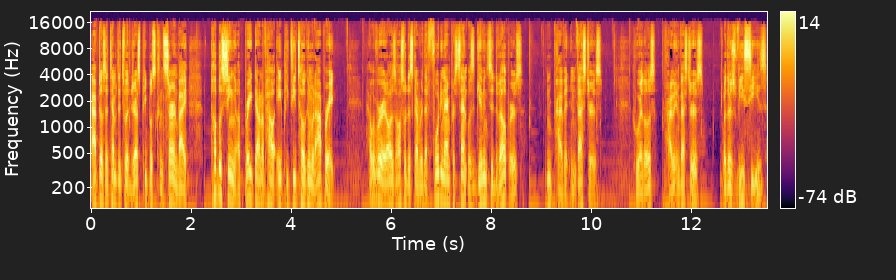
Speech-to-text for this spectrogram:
Aptos attempted to address people's concern by publishing a breakdown of how APT token would operate. However, it was also discovered that 49% was given to developers and private investors. Who are those private investors? Or there's VCs?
